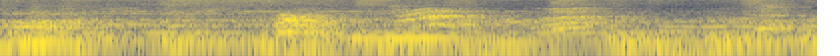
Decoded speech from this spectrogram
Hot.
